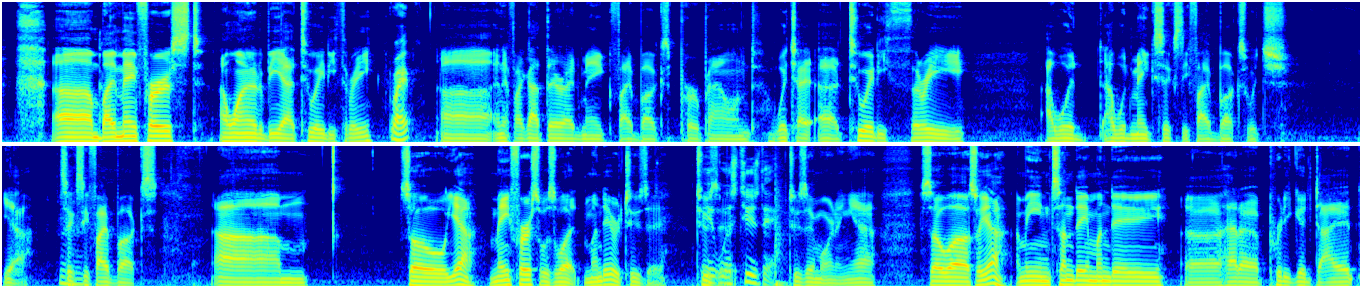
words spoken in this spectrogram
um, by May first, I wanted to be at 283, Right. uh, and if I got there, I'd make five bucks per pound. Which I uh, 283, I would I would make 65 bucks. Which, yeah, 65 bucks. Um, so yeah, May first was what Monday or Tuesday? Tuesday. It was Tuesday. Tuesday morning, yeah. So uh so yeah, I mean Sunday, Monday, uh had a pretty good diet.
